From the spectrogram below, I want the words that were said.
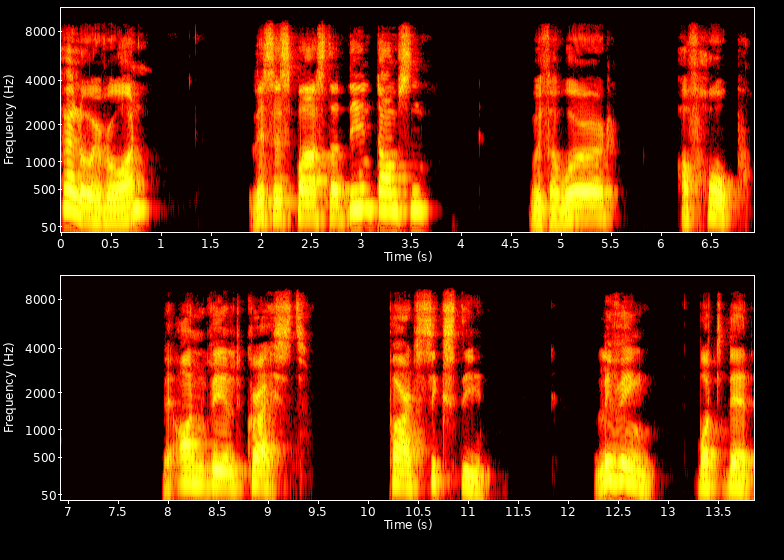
Hello, everyone. This is Pastor Dean Thompson with a word of hope. The Unveiled Christ, Part 16. Living but dead,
